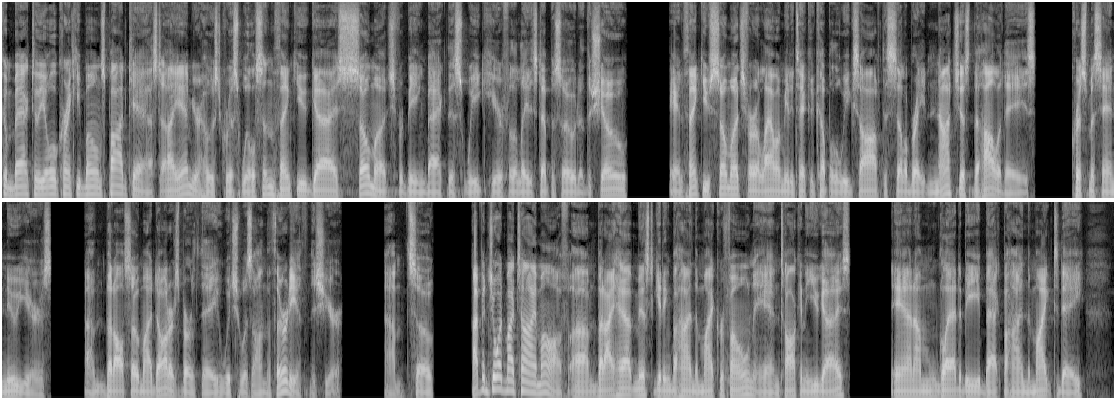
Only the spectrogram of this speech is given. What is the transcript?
welcome back to the Old Cranky Bones podcast. I am your host, Chris Wilson. Thank you guys so much for being back this week here for the latest episode of the show. And thank you so much for allowing me to take a couple of weeks off to celebrate not just the holidays, Christmas and New Year's, um, but also my daughter's birthday, which was on the 30th this year. Um, so I've enjoyed my time off, um, but I have missed getting behind the microphone and talking to you guys. And I'm glad to be back behind the mic today,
